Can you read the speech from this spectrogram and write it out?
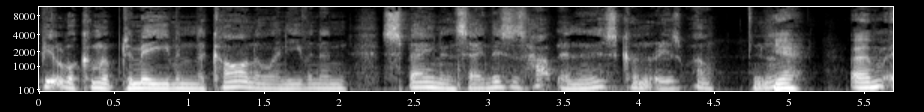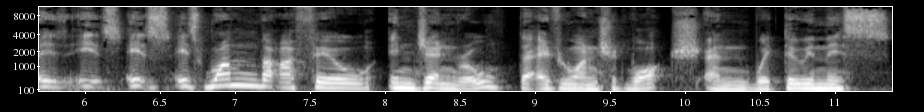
People were coming up to me, even in the Locarno and even in Spain, and saying, "This is happening in this country as well." You know? Yeah. Um, it's, it's it's it's one that I feel in general that everyone should watch, and we're doing this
